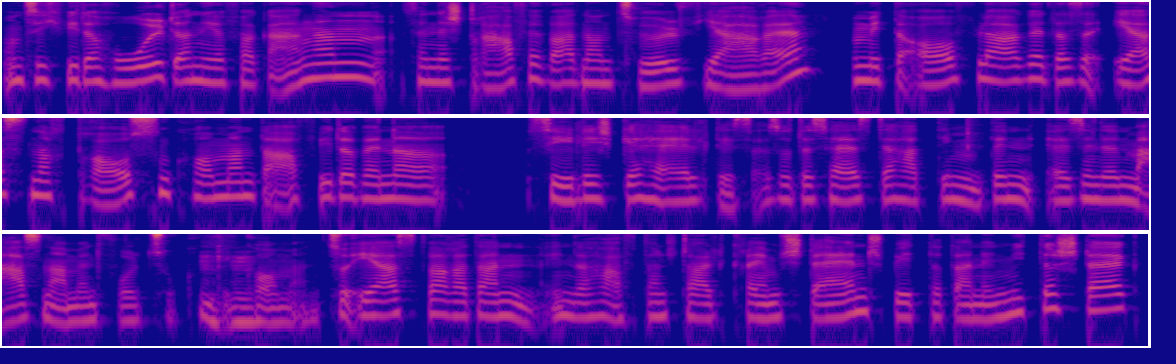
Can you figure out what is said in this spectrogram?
und sich wiederholt an ihr vergangen. Seine Strafe war dann zwölf Jahre mit der Auflage, dass er erst nach draußen kommen darf, wieder wenn er seelisch geheilt ist. Also das heißt, er, hat ihm den, er ist in den Maßnahmenvollzug mhm. gekommen. Zuerst war er dann in der Haftanstalt Kremstein, später dann in Mittersteig.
